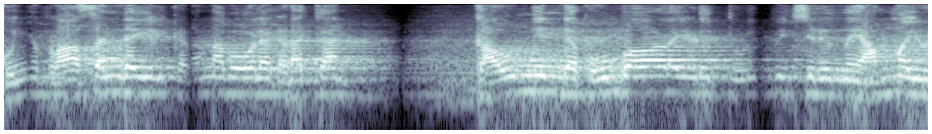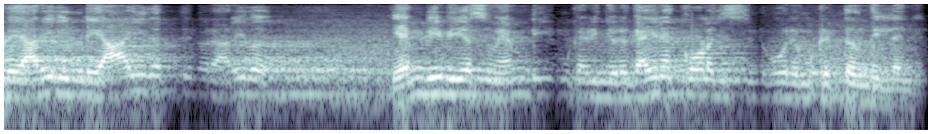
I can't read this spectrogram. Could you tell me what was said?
കുഞ്ഞ് പ്ലാസന്റയിൽ കിടന്ന പോലെ കിടക്കാൻ കൗങ്ങിന്റെ കൂമ്പാളയെടുത്തുളിപ്പിച്ചിരുന്ന അമ്മയുടെ അറിവിന്റെ ആയിരത്തിലൊരു അറിവ് എം ബി ബി എസും എം ഡിയും കഴിഞ്ഞൊരു ഗൈനക്കോളജിസ്റ്റിന് പോലും കിട്ടുന്നില്ലെങ്കിൽ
